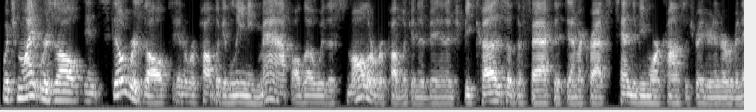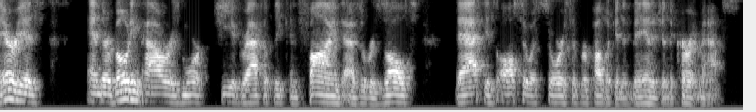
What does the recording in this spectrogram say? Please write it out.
which might result in still result in a Republican leaning map, although with a smaller Republican advantage because of the fact that Democrats tend to be more concentrated in urban areas and their voting power is more geographically confined as a result. That is also a source of Republican advantage in the current maps.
